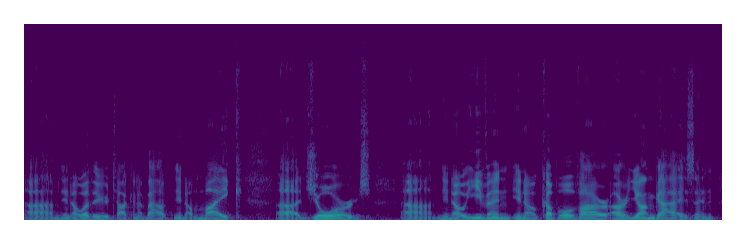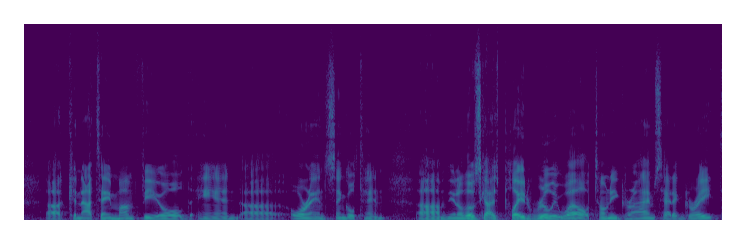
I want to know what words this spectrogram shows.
Um, you know, whether you're talking about you know Mike, uh, George, um, you know even you know a couple of our, our young guys and uh, Konata Mumpfield and uh, Oran Singleton. Um, you know those guys played really well. Tony Grimes had a great.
